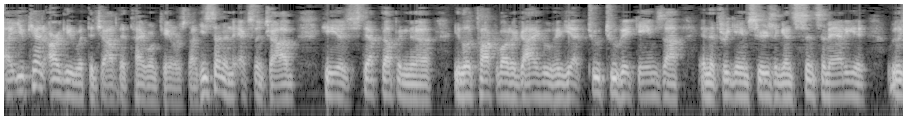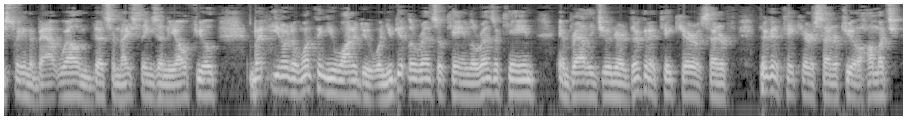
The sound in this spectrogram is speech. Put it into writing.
uh, you can't argue with the job that Tyrone Taylor's done. He's done an excellent job. He has stepped up and uh, you look talk about a guy who he had two two hit games uh, in the three game series against Cincinnati, really swinging the bat well and does some nice things in the outfield. But you know, the one thing you want to do when you get Lorenzo Cain, Lorenzo Cain and Bradley Jr., they're going to take care of center. They're going to take care center field. How much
